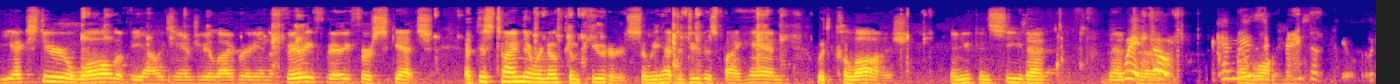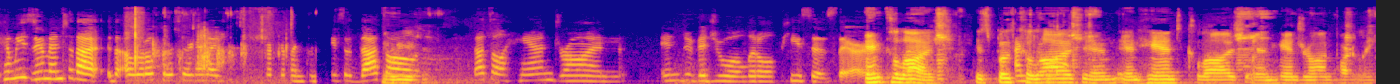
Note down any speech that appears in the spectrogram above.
the exterior wall of the Alexandria Library in the very, very first sketch. At this time, there were no computers, so we had to do this by hand with collage. And you can see that. that Wait, uh, so can we zoom into can we zoom into that a little closer again? I just everyone see. So that's all that's all hand drawn individual little pieces there. And collage. It's both And collage and, and hand collage and hand drawn partly.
